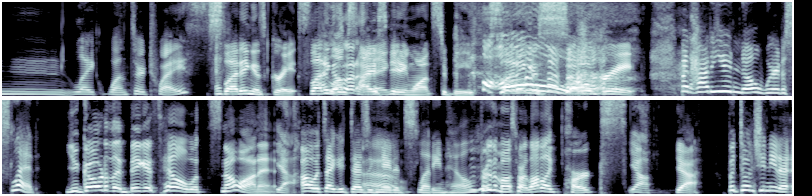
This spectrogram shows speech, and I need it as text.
Mm, like once or twice. Sledding is great. Sledding is love what ice skating wants to be. Sledding is Oh! so great. But how do you know where to sled? You go to the biggest hill with snow on it. Yeah. Oh, it's like a designated Oh. sledding hill. For the most part, a lot of like parks. Yeah. Yeah. But don't you need a?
